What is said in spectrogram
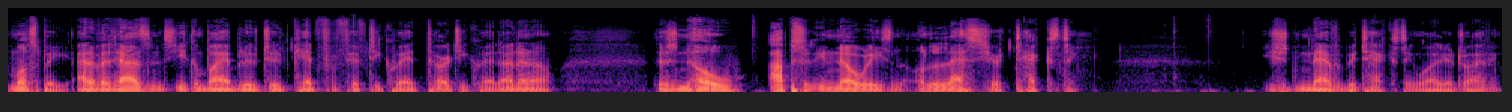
Must be. And if it hasn't, you can buy a Bluetooth kit for 50 quid, 30 quid. I don't know. There's no, absolutely no reason, unless you're texting. You should never be texting while you're driving.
